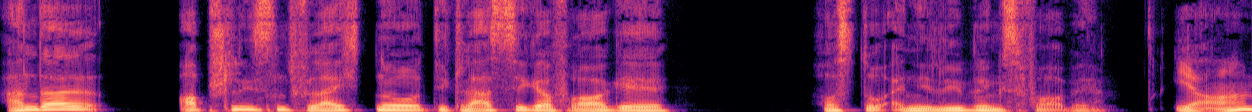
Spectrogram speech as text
Andal, abschließend vielleicht noch die Klassikerfrage: Hast du eine Lieblingsfarbe? Ja,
